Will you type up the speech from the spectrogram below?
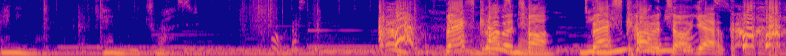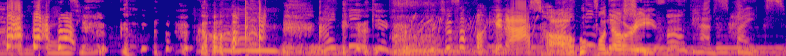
anyone, can we trust? Oh, that's Best Rosemary, character. Best you have any character. Yeah. thoughts regarding our little friends here? Go on. Uh, I think You're just a fucking I asshole think for no reason. both have spikes.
